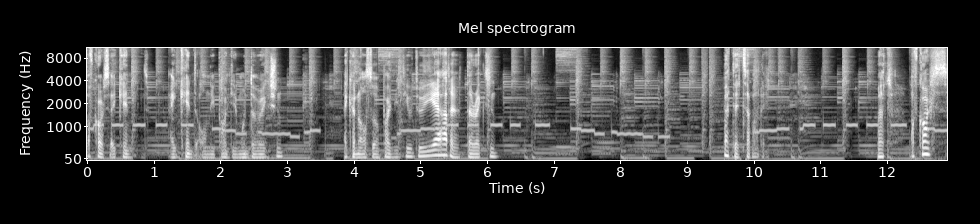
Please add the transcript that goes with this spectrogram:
of course I can't I can't only point in one direction. I can also point you to the other direction. But that's about it. Of course,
